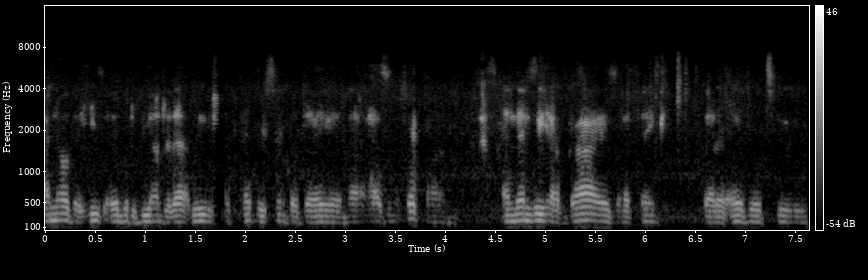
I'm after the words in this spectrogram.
I know that he's able to be under that leadership every single day, and that has an effect on him. And then we have guys, I think, that are able to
